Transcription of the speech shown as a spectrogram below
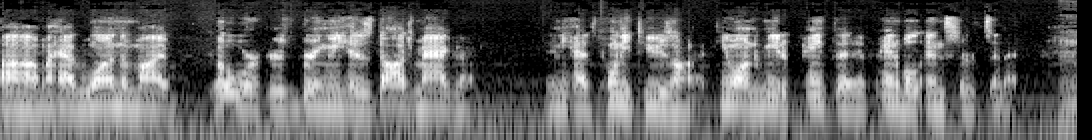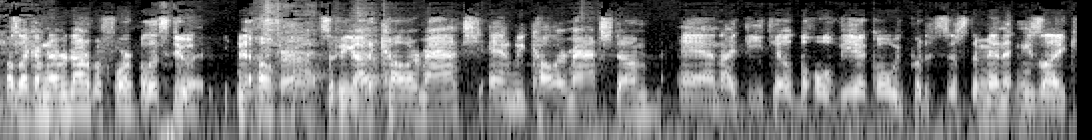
Um, I had one of my coworkers bring me his Dodge Magnum, and he had 22s on it. He wanted me to paint the paintable inserts in it. I was like, I've never done it before, but let's do it. You know, Let's try it. so he got Yeah. a color match, and we color matched them, and I detailed the whole vehicle. We put a system in it, and he's like,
